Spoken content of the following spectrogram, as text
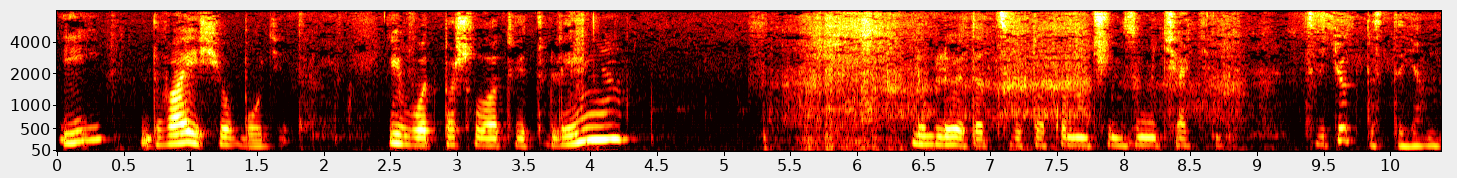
и два еще будет. И вот пошло ответвление. Люблю этот цветок, он очень замечательный. Цветет постоянно.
